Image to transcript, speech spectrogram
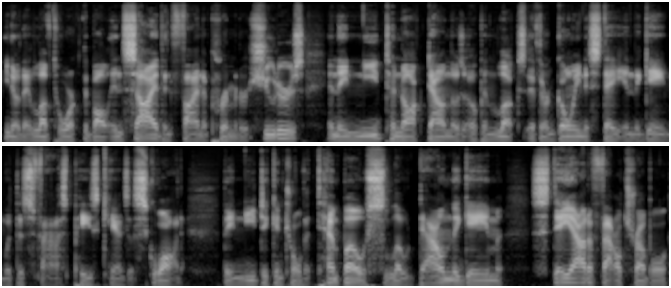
You know, they love to work the ball inside, then find the perimeter shooters, and they need to knock down those open looks if they're going to stay in the game with this fast paced Kansas squad. They need to control the tempo, slow down the game, stay out of foul trouble,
